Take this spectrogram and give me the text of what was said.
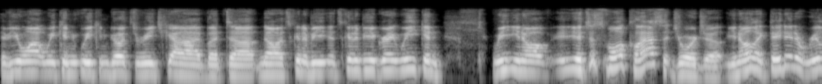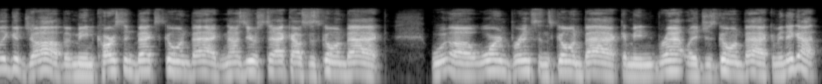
if you want, we can we can go through each guy. But uh, no, it's going to be it's going to be a great week. And we, you know, it's a small class at Georgia. You know, like they did a really good job. I mean, Carson Beck's going back. Nazir Stackhouse is going back. Uh, Warren Brinson's going back. I mean, Ratledge is going back. I mean, they got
